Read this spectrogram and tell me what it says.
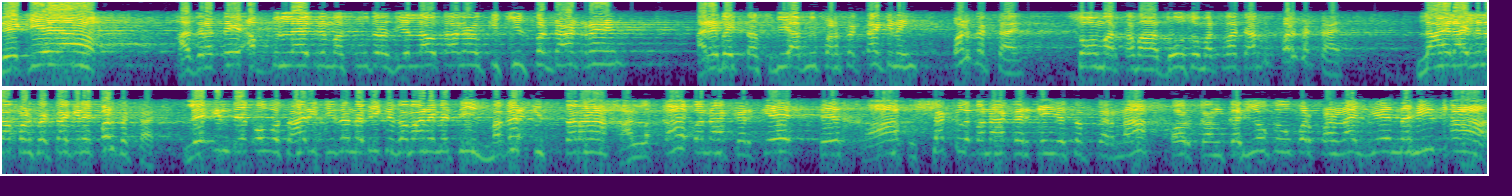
دیکھیے آپ، حضرت عبداللہ ابن مسعود رضی اللہ تعالیٰ کس چیز پر ڈانٹ رہے ہیں؟ ارے بھائی، تصویر آدمی پڑھ سکتا ہے کہ نہیں؟ پڑھ سکتا ہے۔ سو مرتبہ، دو سو مرتبہ، چار سو، پڑھ سکتا ہے۔ لا الہ الا اللہ پڑھ سکتا ہے کہ نہیں؟ پڑھ سکتا ہے۔ لیکن دیکھو، وہ ساری چیزیں نبی کے زمانے میں تھی مگر اس طرح ہلکا بنا کر کے، ایک خاص شکل بنا کر کے یہ سب کرنا اور کنکریوں کے اوپر پڑھنا یہ نہیں تھا۔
